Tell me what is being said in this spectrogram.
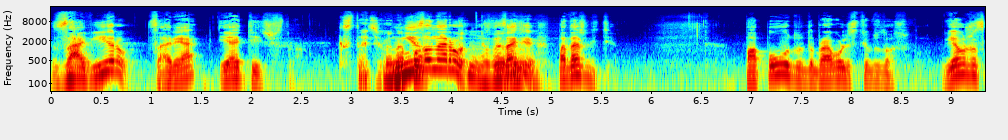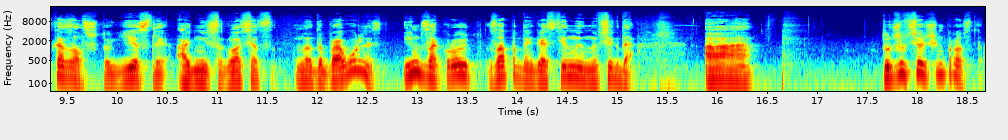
За веру царя и отечества. Кстати, вы Не напом- за народ. Вы- Знаете, подождите. По поводу добровольности взносов. Я уже сказал, что если они согласятся на добровольность, им закроют западные гостиные навсегда. А тут же все очень просто.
